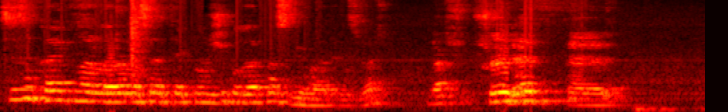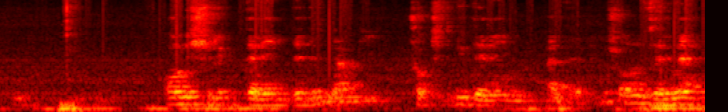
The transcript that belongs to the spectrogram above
Sizin Kayapınar'lara mesela teknolojik olarak nasıl bir vaadiniz var? Ya şöyle, e, 13 yıllık deneyim dedim yani bir, çok ciddi bir deneyim elde edilmiş. Onun üzerine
